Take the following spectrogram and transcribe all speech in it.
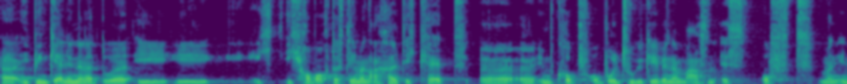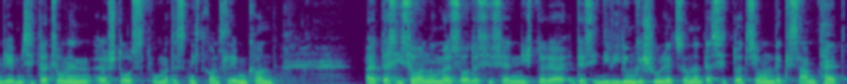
Äh, ich bin gerne in der Natur. Ich, ich, ich, ich habe auch das Thema Nachhaltigkeit äh, im Kopf, obwohl zugegebenermaßen es oft man in Lebenssituationen äh, stoßt, wo man das nicht ganz leben kann. Äh, das ist aber nun mal so, das ist ja nicht nur der, das Individuum geschuldet, sondern der Situation, der Gesamtheit.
